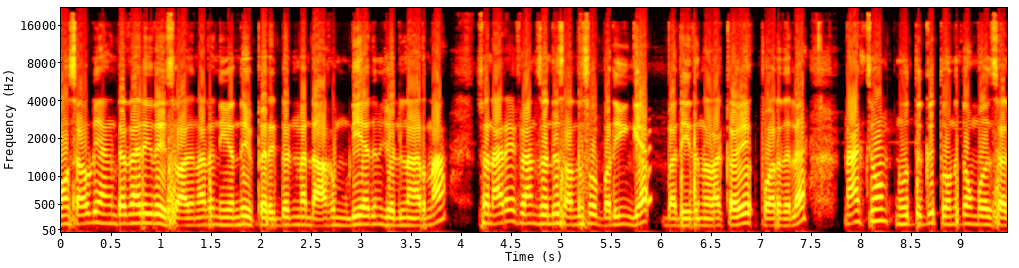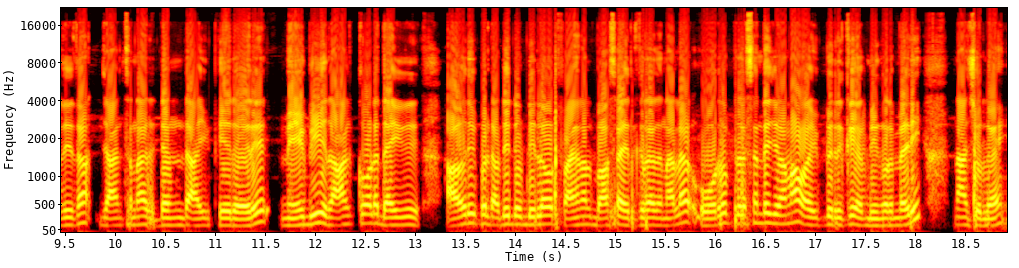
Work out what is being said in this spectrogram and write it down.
உன் சவுடு என்கிட்ட தான் இருக்குது. ஸோ அதனால நீ வந்து இப்போ ரிட்டர்ன்மெண்ட் ஆக முடியாதுன்னு சொல்லினாருன்னா ஸோ நிறைய ஃபேன்ஸ் வந்து சந்தோஷப்படுவீங்க. பட் இது நடக்கவே போகிறதில்ல மேக்ஸிமம் நூற்றுக்கு தொண்ணூத்தொம்பது சதவீதம் ஜான்சனாக ரிட்டர்மெண்ட் ஆகி போயிடுவார் மேபி ராக்கோட தயவு. அவர் இப்போ டபிள்யூ டபிள்யூல ஒரு ஃபைனல் பாஸாக இருக்கிறதுனால ஒரு பெர்சன்டேஜ் வேணால் வாய்ப்பு இருக்குது அப்படிங்கிற மாதிரி நான் சொல்லுவேன்.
